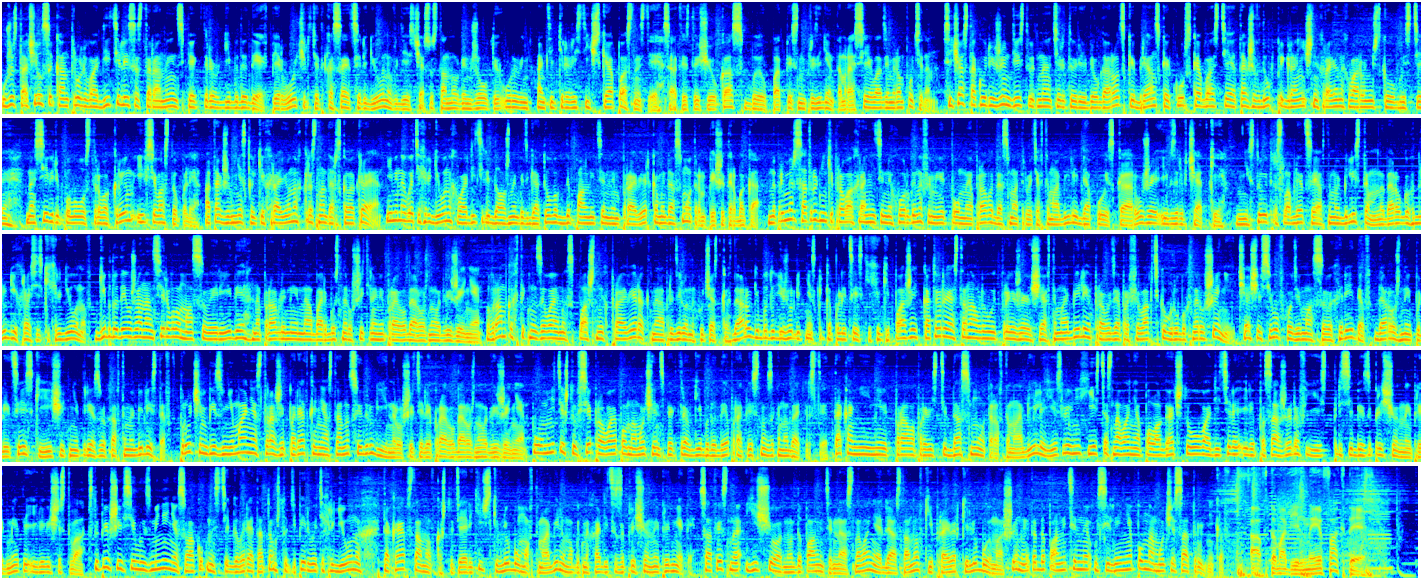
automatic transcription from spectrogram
Ужесточился контроль водителей со стороны инспекторов ГИБДД. В первую очередь это касается регионов, где сейчас установлен желтый уровень антитеррористической опасности. Соответствующий указ был подписан президентом России Владимиром Путиным. Сейчас такой режим действует на территории Белгородской, Брянской, Курской областей, а также в двух приграничных районах Воронежской области, на севере полуострова Крым и в Севастополе, а также в нескольких районах Краснодарского края. Именно в этих регионах водители должны быть готовы к дополнительным проверкам и досмотрам, пишет РБК. Например, сотрудники правоохранительных органов имеют полное право досматривать автомобили для поиска оружия и взрывчатки. Не стоит расслабляться и автомобилистам на дорогах других российских регионов. ГИБДД уже анонсировала массовые рейды, направленные на борьбу с нарушителями правил дорожного движения. В рамках так называемых сплошных проверок на определенных участках дороги будут дежурить несколько полицейских экипажей, которые останавливают проезжающие автомобили, проводя профилактику грубых нарушений. Чаще всего в ходе массовых рейдов дорожные полицейские ищут нетрезвых автомобилистов. Впрочем, без внимания стражей порядка не останутся и другие нарушители правил дорожного движения. Помните, что все права и полномочия инспекторов ГИБДД прописаны в законодательстве. Так они имеют право провести досмотр автомобиля, если у них есть основания полагать, что у водителя или пассажиров есть при себе запрещенные предметы или вещества. Вступившие в силу изменения в совокупности говорят о том, что теперь в этих регионах такая обстановка, что теоретически в любом автомобиле могут находиться запрещенные предметы. Соответственно, еще одно дополнительное основание для остановки и проверки любой машины – это дополнительное усиление полномочий сотрудников. Автомобильные факты.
